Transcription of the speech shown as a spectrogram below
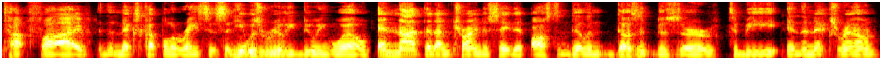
top five in the next couple of races, and he was really doing well. And not that I'm trying to say that Austin Dillon doesn't deserve to be in the next round.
